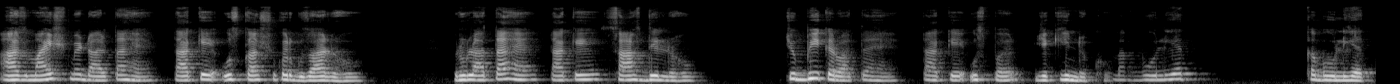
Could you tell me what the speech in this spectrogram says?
आजमाइश में डालता है ताकि उसका शुक्रगुजार रहो। रुलाता है ताकि साफ़ दिल रहो। चुप भी करवाता है ताकि उस पर यकीन रखो। मकबूलियत कबूलियत।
